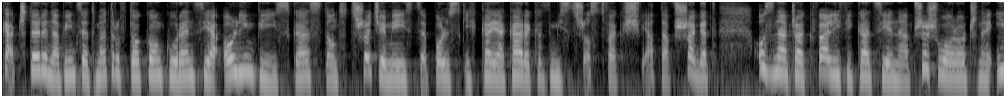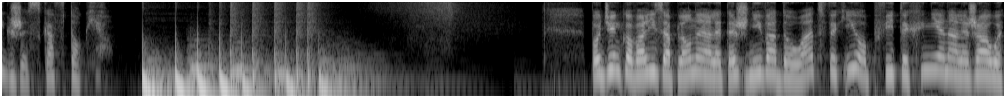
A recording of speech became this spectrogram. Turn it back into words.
K4 na 500 metrów to konkurencja olimpijska, stąd trzecie miejsce polskich kajakarek w Mistrzostwach Świata w Szeged oznacza kwalifikacje na przyszłoroczne Igrzyska w Tokio. Podziękowali za plony, ale też żniwa do łatwych i obfitych nie należały.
